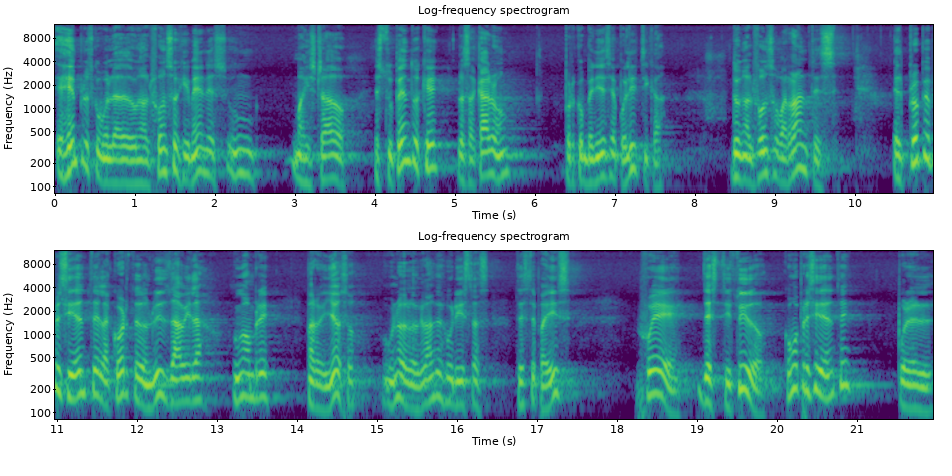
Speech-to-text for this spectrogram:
ejemplos como la de don Alfonso Jiménez, un magistrado estupendo que lo sacaron por conveniencia política, don Alfonso Barrantes, el propio presidente de la Corte, don Luis Dávila, un hombre maravilloso, uno de los grandes juristas de este país, fue destituido como presidente por el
